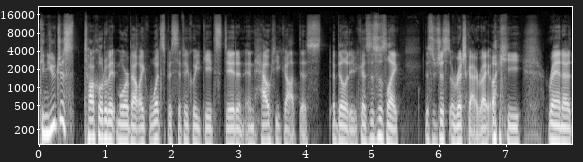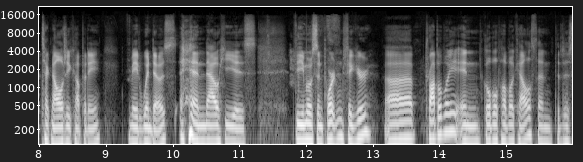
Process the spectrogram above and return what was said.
can you just talk a little bit more about like what specifically Gates did and, and how he got this ability? Because this is like this is just a rich guy, right? Like he ran a technology company, made Windows, and now he is the most important figure, uh, probably in global public health and the,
